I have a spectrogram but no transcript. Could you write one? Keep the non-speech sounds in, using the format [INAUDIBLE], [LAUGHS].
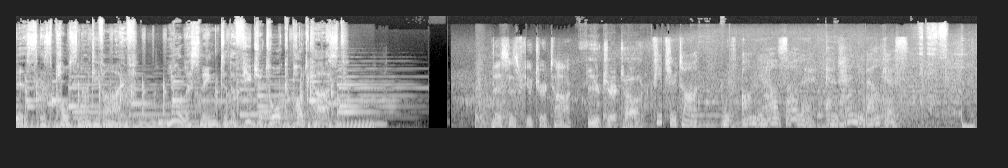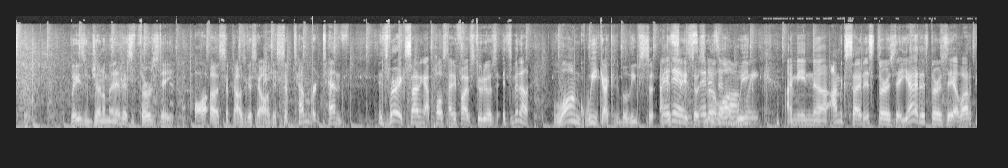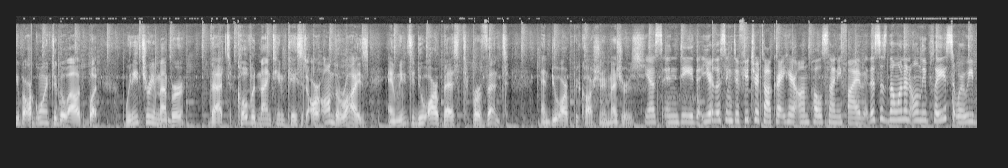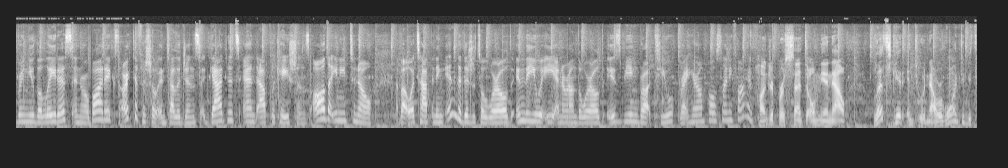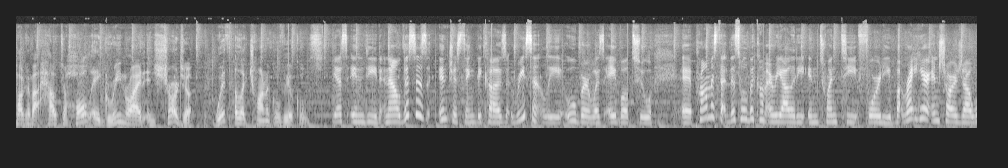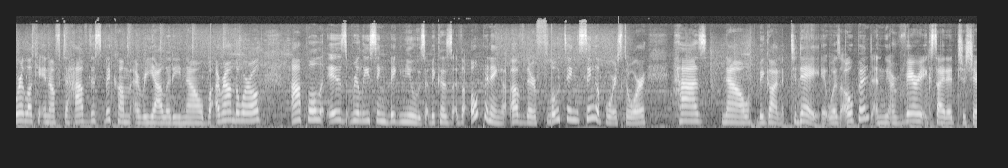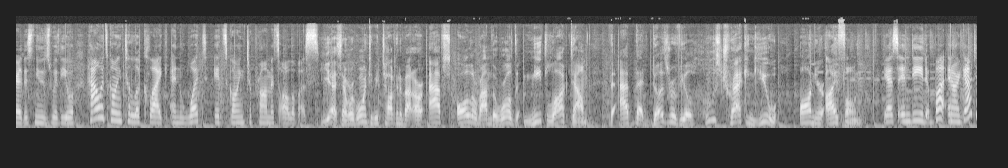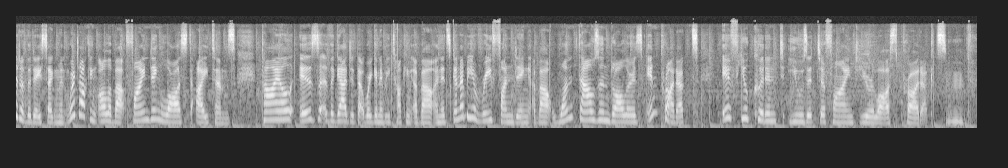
This is Pulse 95. You're listening to the Future Talk podcast. This is Future Talk. Future Talk. Future Talk with Omnia Al Saleh and Hani Balkis. Ladies and gentlemen, it is Thursday. Au- uh, I was going to say August, September 10th. It's very exciting at Pulse 95 Studios. It's been a long week, I could believe. So, I It could say is. so. It's It been a long, long week. week. [LAUGHS] I mean, uh, I'm excited. It's Thursday. Yeah, it is Thursday. A lot of people are going to go out, but we need to remember that COVID 19 cases are on the rise, and we need to do our best to prevent and do our precautionary measures. Yes, indeed. You're listening to Future Talk right here on Pulse 95. This is the one and only place where we bring you the latest in robotics, artificial intelligence, gadgets, and applications. All that you need to know about what's happening in the digital world, in the UAE, and around the world is being brought to you right here on Pulse 95. 100% Omnia. Now, let's get into it. Now, we're going to be talking about how to haul a green ride in Sharjah with electronical vehicles. Yes, indeed. Now, this is interesting because recently Uber was able to uh, promise that this will become a reality in 2040. But right here in Sharjah, we're lucky enough to have this become a reality now. But around the world, Apple is releasing big news because the opening of their floating Singapore store has now begun. Today it was opened, and we are very excited to share this news with you how it's going to look like and what it's going to promise all of us. Yes, and we're going to be talking about our apps all around the world. Meet Lockdown, the app that does reveal who's tracking you on your iPhone. Yes, indeed. But in our Gadget of the Day segment, we're talking all about finding lost items. Tile is the gadget that we're going to be talking about, and it's going to be refunding about $1,000 in products if you couldn't use it to find your lost products.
